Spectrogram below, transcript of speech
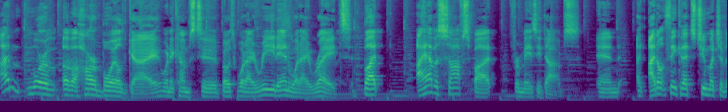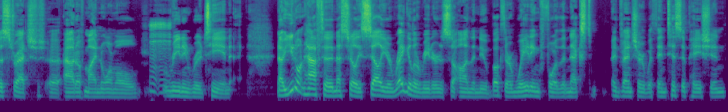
I'm more of, of a hard boiled guy when it comes to both what I read and what I write, but I have a soft spot for Maisie Dobbs. And I, I don't think that's too much of a stretch uh, out of my normal Mm-mm. reading routine. Now, you don't have to necessarily sell your regular readers on the new book. They're waiting for the next adventure with anticipation.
